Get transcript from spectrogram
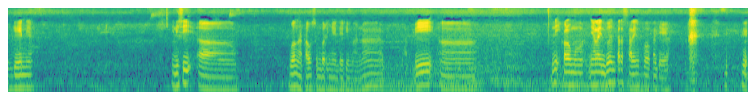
Again ya. Ini sih uh, eh, gue nggak tahu sumbernya dari mana, tapi uh, ini kalau mau nyalain gue ntar salin vlog aja ya.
